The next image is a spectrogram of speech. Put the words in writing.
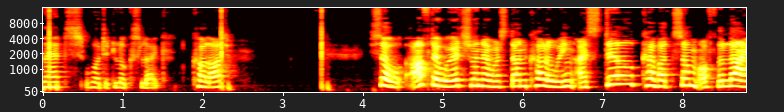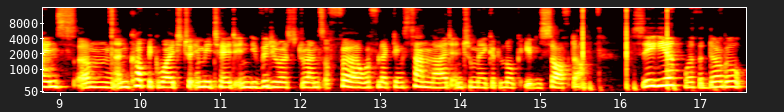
That's what it looks like colored. So afterwards, when I was done coloring, I still covered some of the lines um, in Copic white to imitate individual strands of fur reflecting sunlight and to make it look even softer. See here with the doggo.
